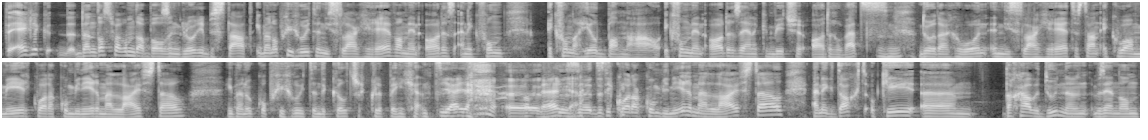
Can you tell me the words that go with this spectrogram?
eigenlijk, dan, dat is waarom dat Balls Glory bestaat. Ik ben opgegroeid in die slagerij van mijn ouders en ik vond, ik vond dat heel banaal. Ik vond mijn ouders eigenlijk een beetje ouderwets mm -hmm. door daar gewoon in die slagerij te staan. Ik wou meer, ik wou dat combineren met lifestyle. Ik ben ook opgegroeid in de Culture Club in Gent. Ja, ja. Uh, dus, ja. Ik wou dat combineren met lifestyle. En ik dacht, oké, okay, um, dat gaan we doen. En we zijn dan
